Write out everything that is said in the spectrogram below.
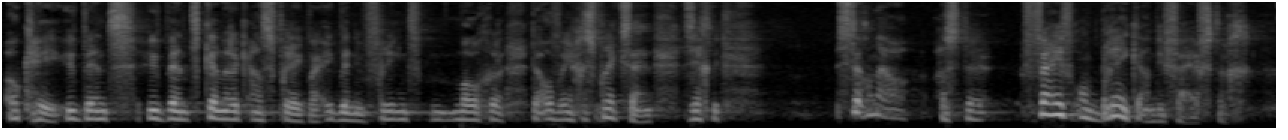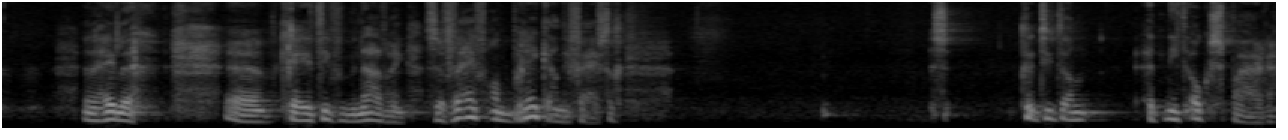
oké, u, bent, u bent kennelijk aanspreekbaar. Ik ben uw vriend, mogen daarover in gesprek zijn. Zegt hij, stel nou, als er vijf ontbreken aan die vijftig. Een hele uh, creatieve benadering. Er vijf ontbreken aan die vijftig, kunt u dan het niet ook sparen?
